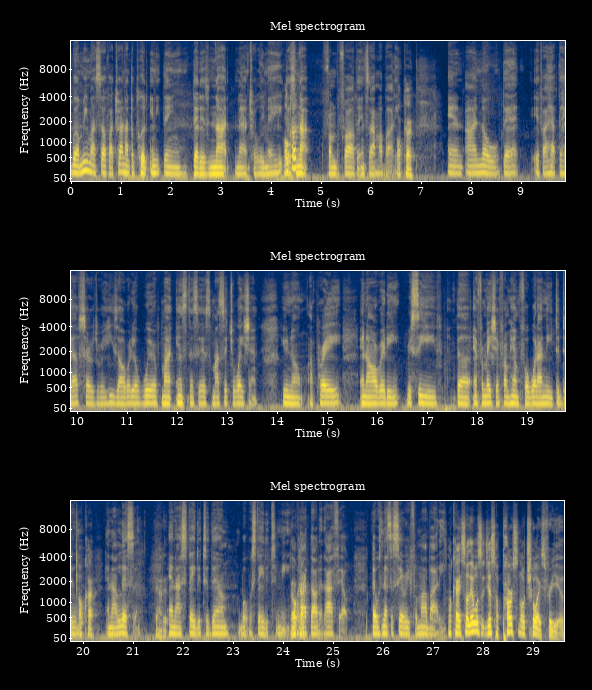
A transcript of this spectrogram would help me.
Well, me myself, I try not to put anything that is not naturally made, Okay. that's not from the Father inside my body. Okay. And I know that if I have to have surgery, He's already aware of my instances, my situation. You know, I pray and I already receive the information from Him for what I need to do. Okay. And I listen. Got it. And I stated to them what was stated to me, what I thought that I felt that was necessary for my body. Okay, so there was just a personal choice for you.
